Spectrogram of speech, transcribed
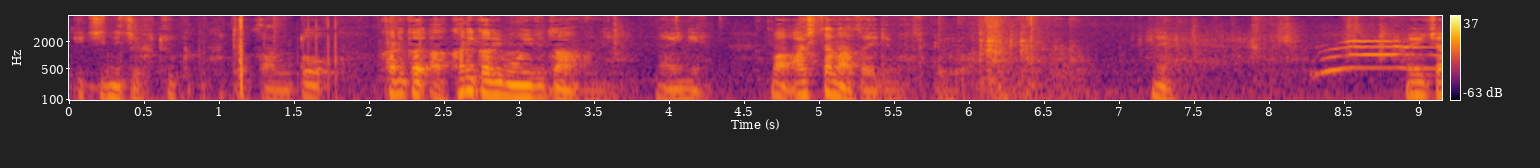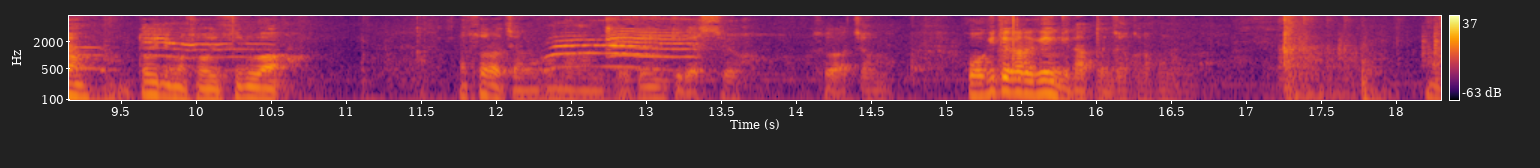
1日 2, 2缶とカリカリあカリカリも入れたのねないね。まあ明日の朝入れますこれは。ね。めいちゃんトイレも掃除するわ。あそらちゃんもこんな感じで元気ですよ。そらちゃんも。こう来てから元気になったんじゃうかなこの子、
